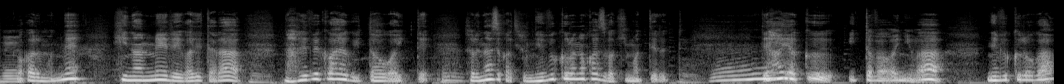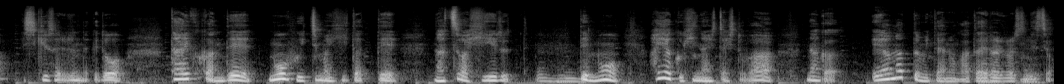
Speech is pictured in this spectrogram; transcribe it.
うね。わかるもんね。避難命令が出たら、なるべく早く行った方がいいって、それなぜかっていうと寝袋の数が決まってるって、うん。で早く行った場合には寝袋が支給されるんだけど体育館で毛布1枚引いたって夏は冷えるって、うんでも早く避難した人はなんかエアマットみたいのが与えられるらしいんですよ、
